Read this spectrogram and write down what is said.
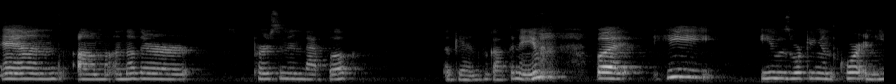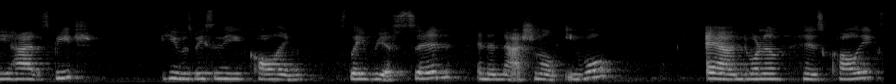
And um, another person in that book, again, forgot the name, but he he was working in the court and he had a speech. He was basically calling slavery a sin and a national evil. And one of his colleagues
